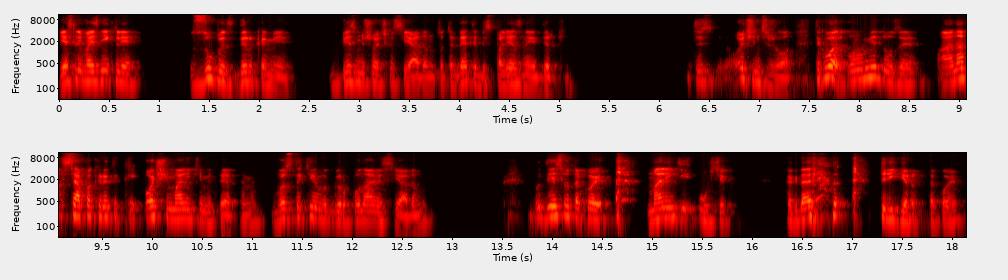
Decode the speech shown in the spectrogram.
Если возникли зубы с дырками без мешочка с ядом, то тогда это бесполезные дырки. То есть очень тяжело. Так вот, у медузы, она вся покрыта очень маленькими клетками, вот с такими вот гарпунами с ядом. Вот здесь вот такой маленький усик, когда триггер такой,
